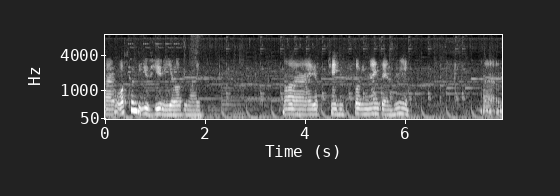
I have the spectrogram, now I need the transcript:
I was going to use Uni, wasn't I? Well, uh, I got to change fucking 9 then. Me. Um,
